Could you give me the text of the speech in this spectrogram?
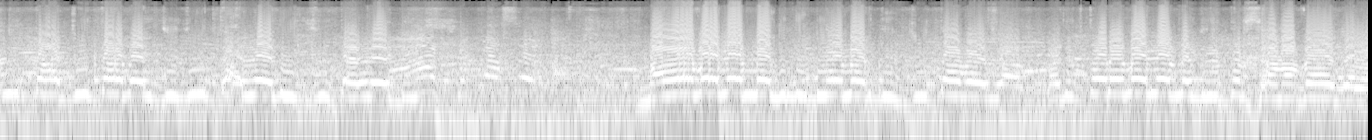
জুতা জুতা ভাই জুতা লেডিস জুতা লেডিস মামা বাইলাম নাকি দিয়ে আমার জুতা বাইলাম মানে তোরে বাইলাম নাকি তোর সামা পেয়ে গেল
